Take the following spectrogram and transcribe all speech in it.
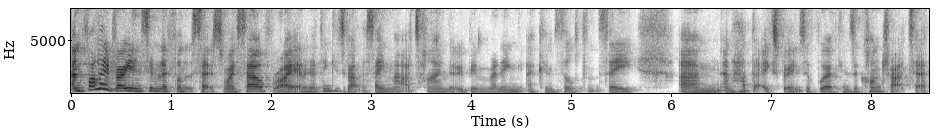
and followed very in similar footsteps to myself, right? I mean, I think it's about the same amount of time that we've been running a consultancy um, and had that experience of working as a contractor.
